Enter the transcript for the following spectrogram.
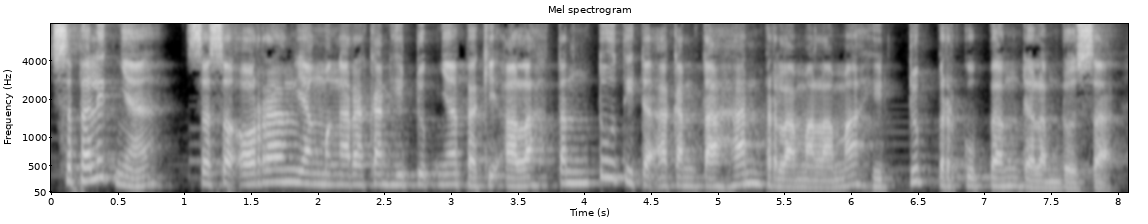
Sebaliknya, seseorang yang mengarahkan hidupnya bagi Allah tentu tidak akan tahan berlama-lama hidup berkubang dalam dosa.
